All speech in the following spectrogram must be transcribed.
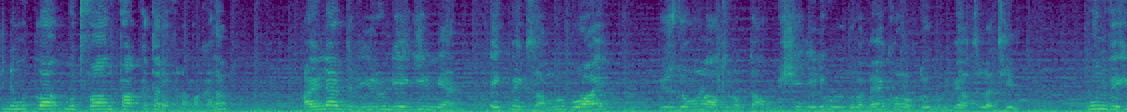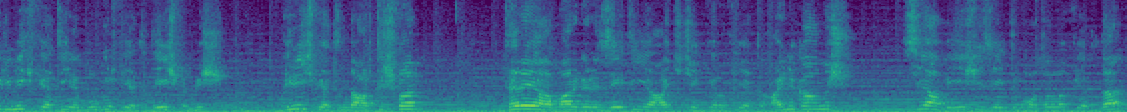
Şimdi mutla, mutfağın farklı tarafına bakalım. Aylardır yürürlüğe girmeyen ekmek zammı bu ay %16.67 ile uygulamaya konuldu. Bunu bir hatırlatayım. Un ve irmik fiyatı ile bulgur fiyatı değişmemiş. Pirinç fiyatında artış var. Tereyağı, margarin, zeytinyağı, ayçiçek yağı fiyatı aynı kalmış. Siyah ve yeşil zeytin ortalama fiyatı da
